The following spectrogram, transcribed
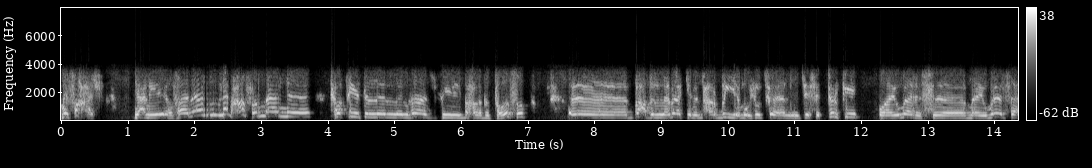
ما يصحش يعني فالان لن حصل الان اتفاقيه الغاز في البحر المتوسط. آه، بعض الأماكن الحربية موجود فيها الجيش التركي ويمارس آه، ما يمارسه.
